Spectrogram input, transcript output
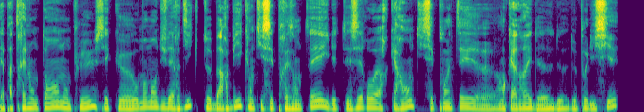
il y a pas très longtemps non plus. C'est que au moment du verdict, Barbie, quand il s'est présenté, il était 0h40. Il s'est pointé euh, encadré de policiers.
